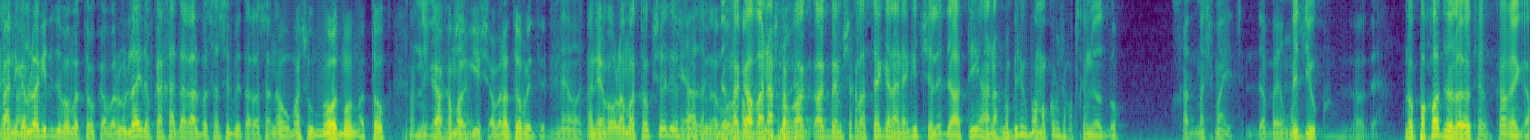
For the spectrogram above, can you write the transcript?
ואני. גם לא אגיד את זה במתוק, אבל אולי דווקא חדר ההלבשה של ביתר השנה הוא משהו מאוד מאוד מתוק, וככה. מרגיש, אבל עזוב את זה. מאוד. אני אעבור למתוק שלי, או שאתם. רוצים לעבור דרך אגב, לחמוצים אנחנו רק בהמשך לסגל, אני אגיד שלדעתי, אנחנו בדיוק במקום שאנחנו צריכים להיות בו. חד משמעית. דבר משה. בדיוק. לא יודע. לא פחות ולא יותר, כרגע.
